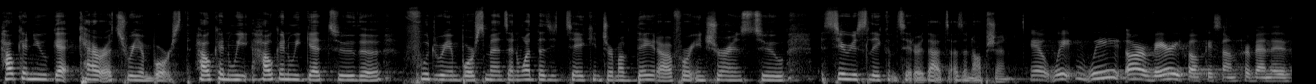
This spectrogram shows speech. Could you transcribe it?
how can you get carrots reimbursed? How can we how can we get to the food reimbursements, and what does it take in terms of data for insurance to seriously consider that as an option? Yeah, we, we are very focused on preventive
